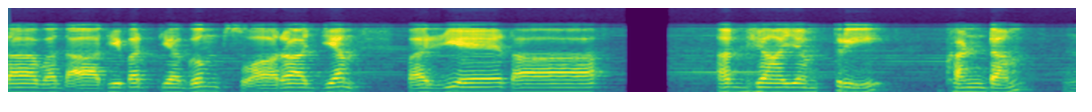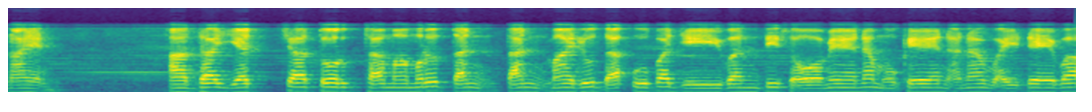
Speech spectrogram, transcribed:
तावदाधिपत्यगुं स्वराज्यं पर्येता। अध्यायं त्रि खण्डं नयन् अध यच्चतुर्थममृतं तन्मरुद उपजीवन्ति सोमेन मुखेन न वैदेवा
